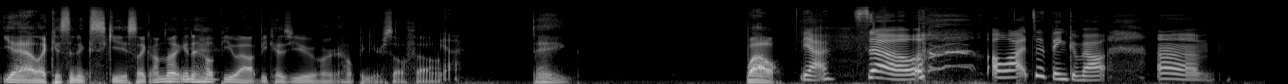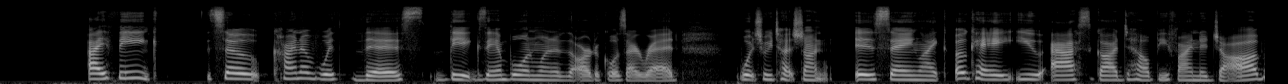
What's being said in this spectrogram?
Yeah, like it's an excuse. Like I'm not going to Mhm. help you out because you aren't helping yourself out. Yeah. Dang. Wow. Yeah. So a lot to think about. Um I think so kind of with this, the example in one of the articles I read, which we touched on, is saying like, okay, you ask God to help you find a job,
